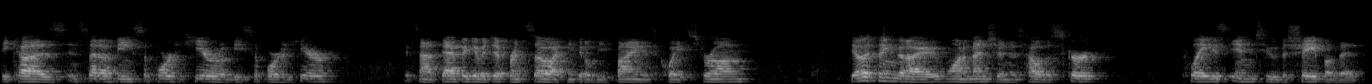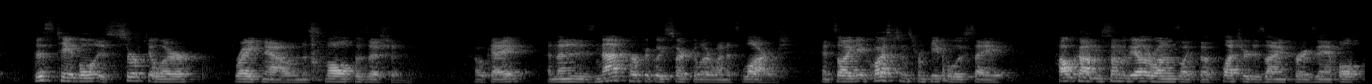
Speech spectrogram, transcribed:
because instead of being supported here, it would be supported here. It's not that big of a difference though. I think it'll be fine. It's quite strong. The other thing that I want to mention is how the skirt plays into the shape of it. This table is circular right now in the small position, okay? And then it is not perfectly circular when it's large. And so I get questions from people who say, how come some of the other ones, like the Fletcher design, for example,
